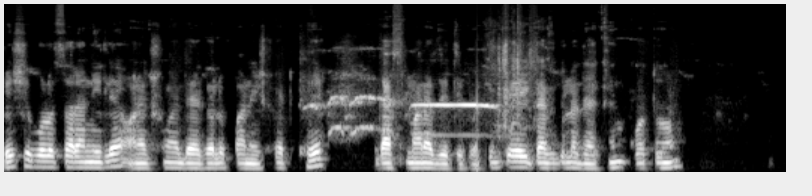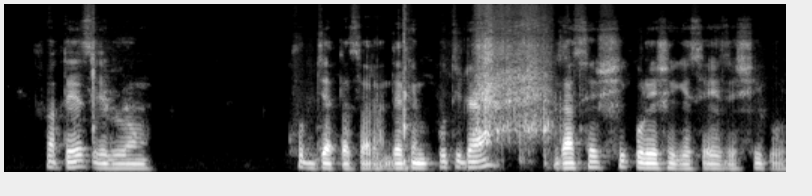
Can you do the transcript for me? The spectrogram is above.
বেশি বড় চারা নিলে অনেক সময় দেখা গেল পানি শর্ট খেয়ে গাছ মারা যেতে পারে। কিন্তু এই গাছগুলো দেখেন কত সতেজ এবং খুব জেতা চারা। দেখেন প্রতিটা গাছের শিকড় এসে গেছে, এই যে শিকড়।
